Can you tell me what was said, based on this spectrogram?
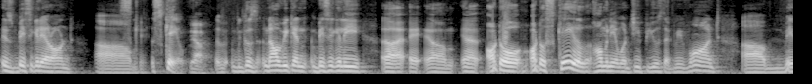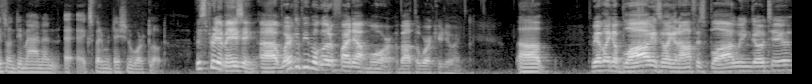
is basically around um, Scale. scale. Yeah. Because now we can basically uh, uh, um, uh, auto auto scale how many more GPUs that we want uh, based on demand and uh, experimentation workload. This is pretty amazing. Uh, where can people go to find out more about the work you're doing? Uh, Do we have like a blog? Is there like an office blog we can go to?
